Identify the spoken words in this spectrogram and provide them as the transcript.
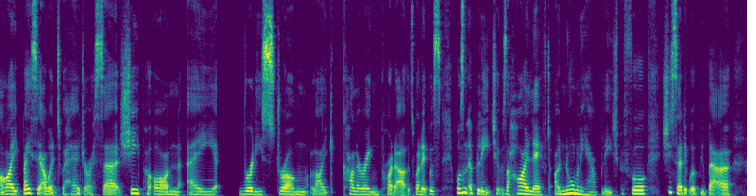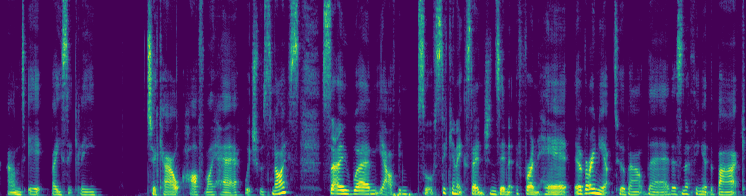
I basically I went to a hairdresser. She put on a really strong like colouring product. Well, it was wasn't a bleach, it was a high lift. I normally have bleach before. She said it would be better and it basically took out half my hair, which was nice. So um, yeah, I've been sort of sticking extensions in at the front here. They're only up to about there. There's nothing at the back,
